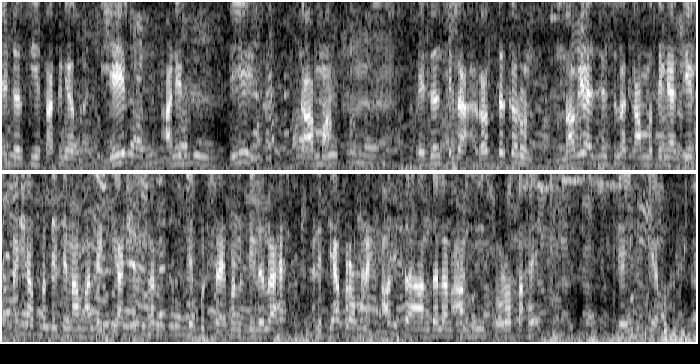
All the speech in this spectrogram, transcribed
एजन्सी टाकण्यात येईल आणि ती कामं एजन्सीला रद्द करून नव्या एजन्सीला कामं देण्यात येईल अशा पद्धतीनं आम्हाला लेखी आश्वासन डेप्युटी साहेबांना दिलेलं आहे. आणि त्याप्रमाणे आजचं आंदोलन आम्ही सोडत आहे. जय हिंद जय महाराष्ट्र.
